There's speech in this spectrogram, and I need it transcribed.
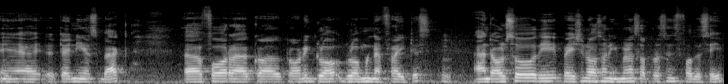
uh, 10 years back uh, for uh, chro- chronic glo- glomerulonephritis and also the patient was on immunosuppressants for the same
